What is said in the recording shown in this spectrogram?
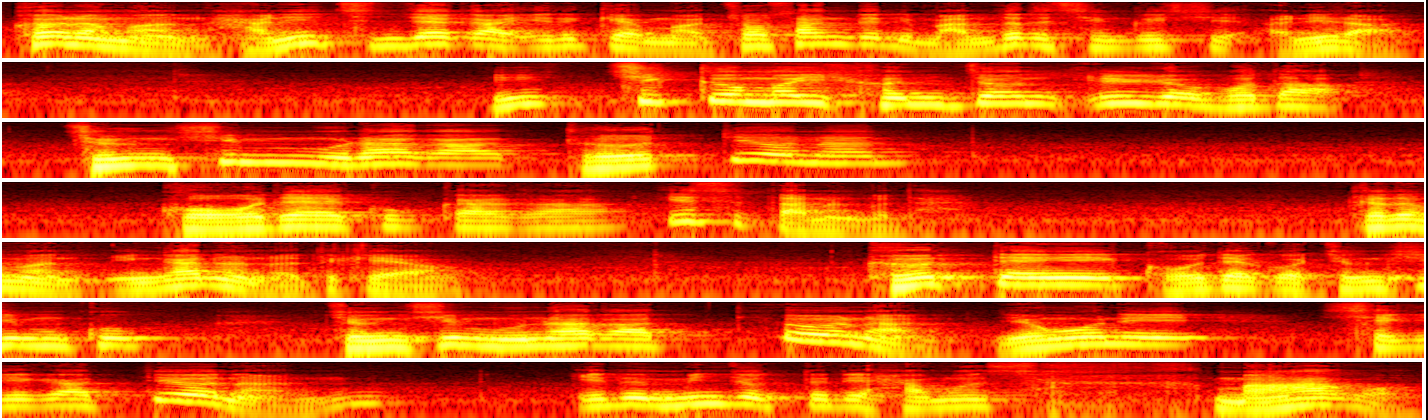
그러면 한인 천재가 이렇게 뭐 조상들이 만들어진 것이 아니라 이 지금의 현존 인류보다 정신문화가 더 뛰어난 고대 국가가 있었다는 거다. 그러면 인간은 어떻게 해요? 그때의 고대고 정신국, 정신문화가 뛰어난, 영혼이 세계가 뛰어난 이런 민족들이 하면 싹 망하고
